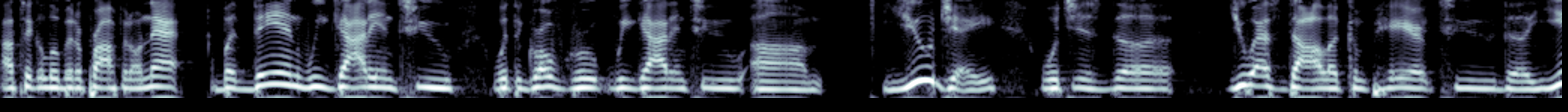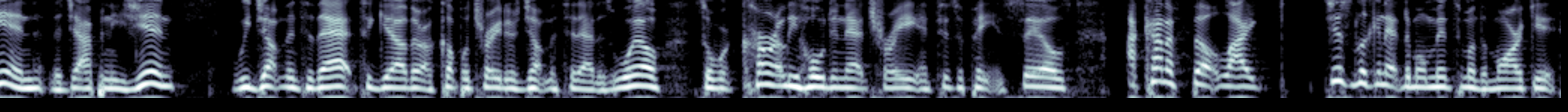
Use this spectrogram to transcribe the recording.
I'll take a little bit of profit on that. But then we got into with the growth group, we got into um, UJ, which is the US dollar compared to the yen, the Japanese yen. We jumped into that together. A couple traders jumped into that as well. So we're currently holding that trade, anticipating sales. I kind of felt like just looking at the momentum of the market,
